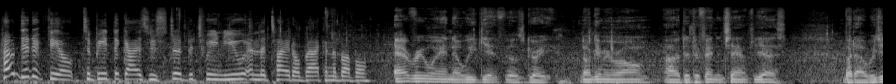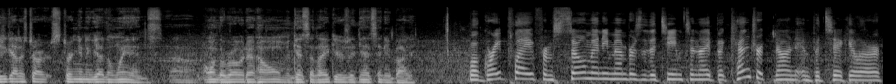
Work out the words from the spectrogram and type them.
How did it feel to beat the guys who stood between you and the title back in the bubble? Every win that we get feels great. Don't get me wrong. Uh, the defending champs, yes. But uh, we just got to start stringing together wins uh, on the road, at home, against the Lakers, against anybody. Well, great play from so many members of the team tonight, but Kendrick Nunn in particular.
